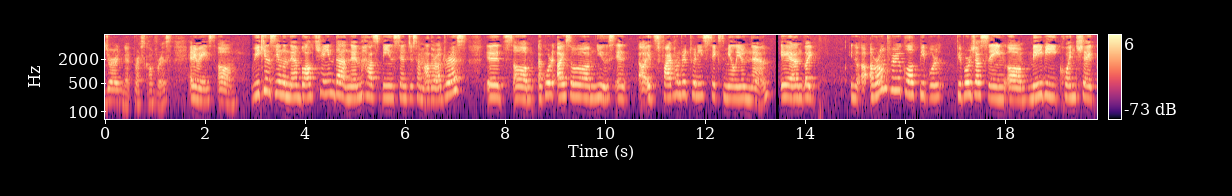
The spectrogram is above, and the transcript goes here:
during the press conference. Anyways, um, we can see on the NEM blockchain that NEM has been sent to some other address. It's um according I saw um, news and uh, it's 526 million NEM and like you know around three o'clock people people are just saying um maybe coincheck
